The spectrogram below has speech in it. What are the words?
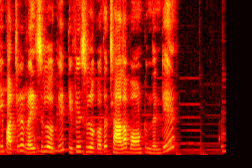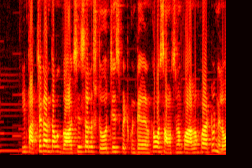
ఈ పచ్చడి రైస్లోకి టిఫిన్స్లోకి అయితే చాలా బాగుంటుందండి. ఈ పచ్చడి అంతా ఒక గాజు సీసాలో స్టోర్ చేసి పెట్టుకుంటే కనుక ఒక సంవత్సరం పాలం పాటు నిల్వ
